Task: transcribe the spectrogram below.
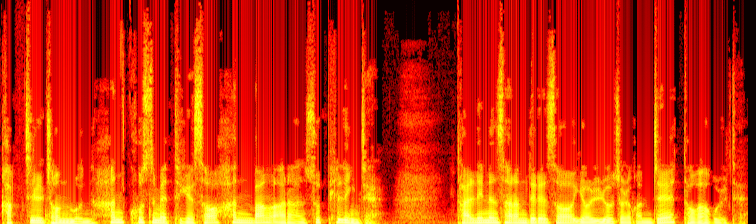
각질 전문 한 코스메틱에서 한방 아라한수 필링 젤, 달리는 사람들에서 연료 절감제 더가골드,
